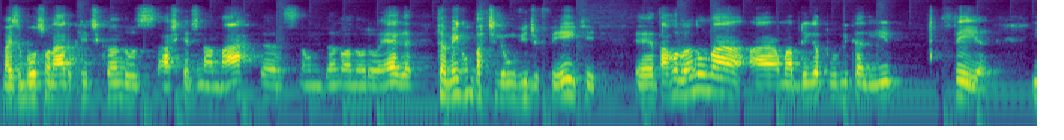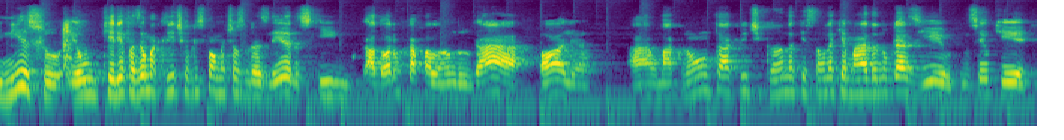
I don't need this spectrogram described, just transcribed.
mas o Bolsonaro criticando, os, acho que a Dinamarca, se não me engano, a Noruega, também compartilhou um vídeo fake. É, tá rolando uma, uma briga pública ali feia. E nisso eu queria fazer uma crítica principalmente aos brasileiros que adoram ficar falando, ah, olha, o Macron está criticando a questão da queimada no Brasil, não sei o quê.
